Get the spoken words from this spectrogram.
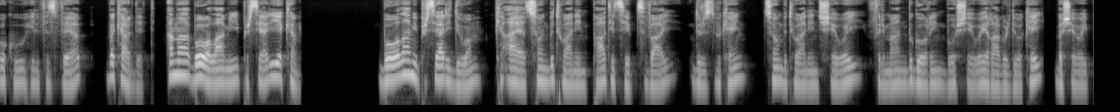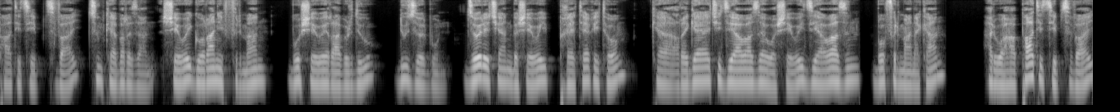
وەکو هیلفسڤێرب بەکاردێت. ئەمە بۆ وەڵامی پرسیاری یەکەم. بۆ وەڵامی پرسیاری دووەم کە ئایا چۆن بتوانین پاتیتیڤ تڤای دروست بکەین، چۆن بتوانین شێوەی فرمان بگۆڕین بۆ شێوەی ڕابردووەکەی بە شێوەی پاتیتیڤ تڤای، چونکە بەڕێزان شێوەی گۆڕانی فرمان بۆ شێوەی ڕابردوو دوو جۆر بوون، جۆرێکیان بە شێوەی پغێتێغیتۆم کە ڕێگایەکی جیاوازە وە شێوەی جیاوازن بۆ فرمانەکان، هەروەها پاتیتیڤ تڤای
